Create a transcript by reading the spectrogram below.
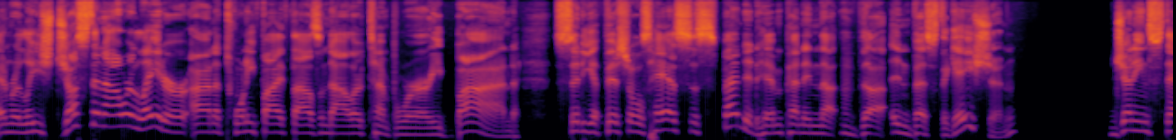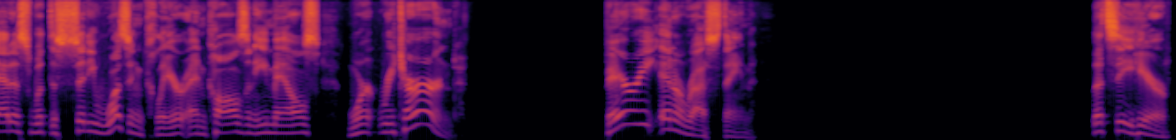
and released just an hour later on a $25,000 temporary bond. City officials has suspended him pending the, the investigation. Jennings' status with the city wasn't clear, and calls and emails weren't returned. Very interesting. Let's see here.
